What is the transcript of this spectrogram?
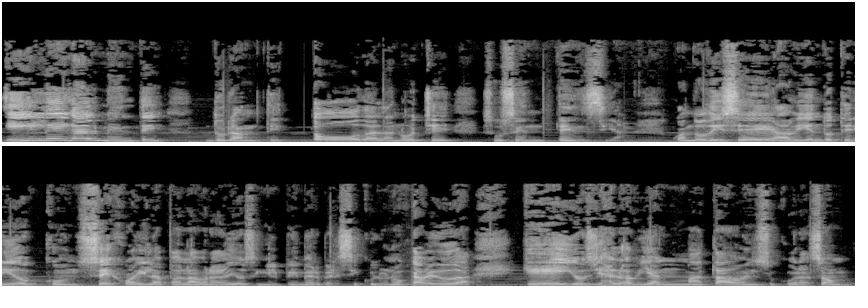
ilegalmente durante toda la noche su sentencia. Cuando dice habiendo tenido consejo, ahí la palabra de Dios en el primer versículo, no cabe duda que ellos ya lo habían matado en su corazón.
